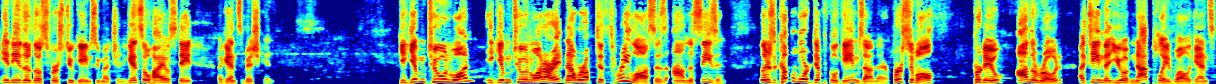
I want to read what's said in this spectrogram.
in either of those first two games you mentioned, against Ohio State, against Michigan, you give them two and one, you give them two and one. All right, now we're up to three losses on the season. There's a couple more difficult games on there. First of all, Purdue on the road, a team that you have not played well against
